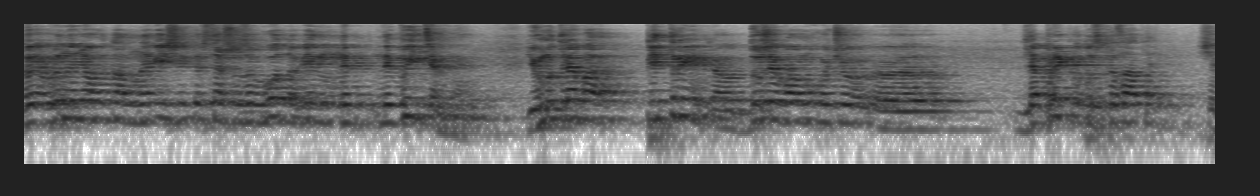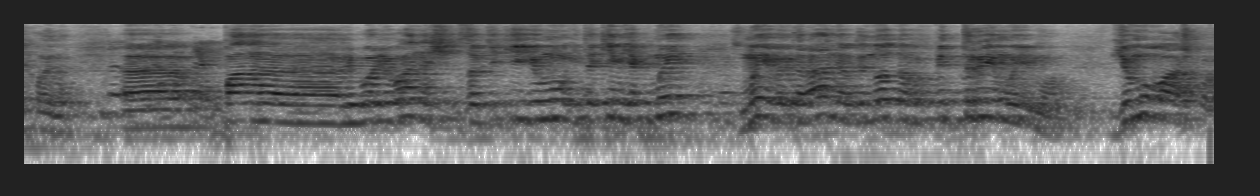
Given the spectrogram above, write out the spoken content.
то ви на нього там навішаєте все, що завгодно, він не, не витягне. Йому треба підтримка. От Дуже вам хочу е, для прикладу сказати. Ще хвилина. Е, пан Григорій Іванович, завдяки йому і таким, як ми, ми, ветерани, один одного підтримуємо. Йому важко,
